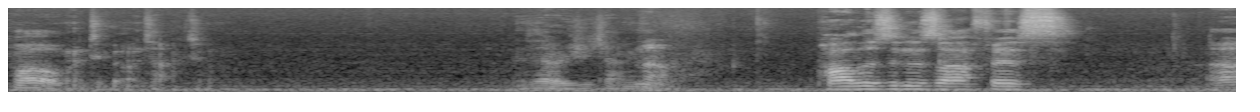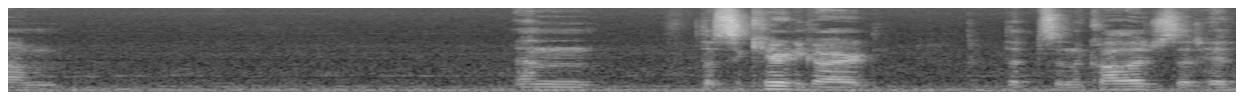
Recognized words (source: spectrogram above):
Paul went to go and talk to him? Is that what you're talking about? No. about? Paul is in his office, um, and the security guard that's in the college that hit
